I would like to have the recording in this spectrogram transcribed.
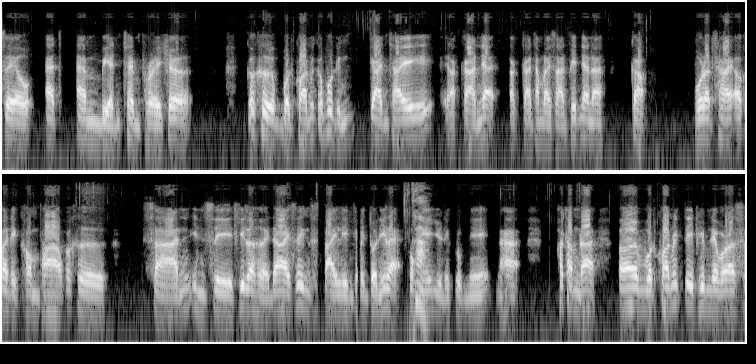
cell at ambient temperature ก็คือบทความนี้ก็พูดถึงการใช้หลักการเนี้ยหลักการทำลายสารพิษเนี่ยนะกับ volatile organic compound ก็คือสารอินทรีย์ที่ระเหยได้ ซึ่งสไตลินก็เป็นตัวนี้แหละ พวกนี้อยู่ในกลุ่มนี้นะฮะเขาทำได้เอ่อบทความนี้ตีพิมพ์ในวารส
